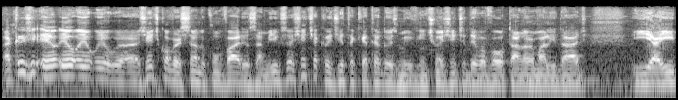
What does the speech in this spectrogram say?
Acredito, eu, eu, eu, a gente conversando com vários amigos, a gente acredita que até 2021 a gente deva voltar à normalidade. E aí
